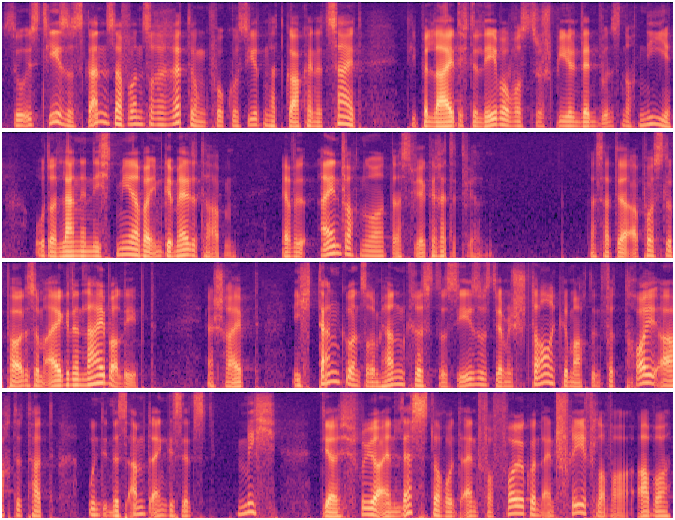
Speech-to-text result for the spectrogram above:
So ist Jesus ganz auf unsere Rettung fokussiert und hat gar keine Zeit, die beleidigte Leberwurst zu spielen, wenn wir uns noch nie oder lange nicht mehr bei ihm gemeldet haben. Er will einfach nur, dass wir gerettet werden. Das hat der Apostel Paulus am eigenen Leib erlebt. Er schreibt, ich danke unserem Herrn Christus Jesus, der mich stark gemacht und für treu erachtet hat und in das Amt eingesetzt, mich, der ich früher ein Lästerer und ein Verfolger und ein Frevler war, aber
